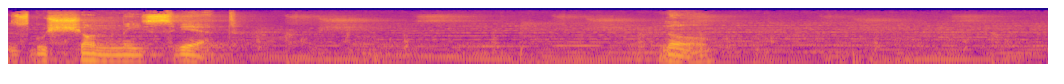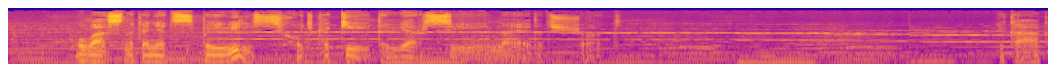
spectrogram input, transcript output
сгущенный свет — Ну, у вас, наконец, появились хоть какие-то версии на этот счет? И как?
